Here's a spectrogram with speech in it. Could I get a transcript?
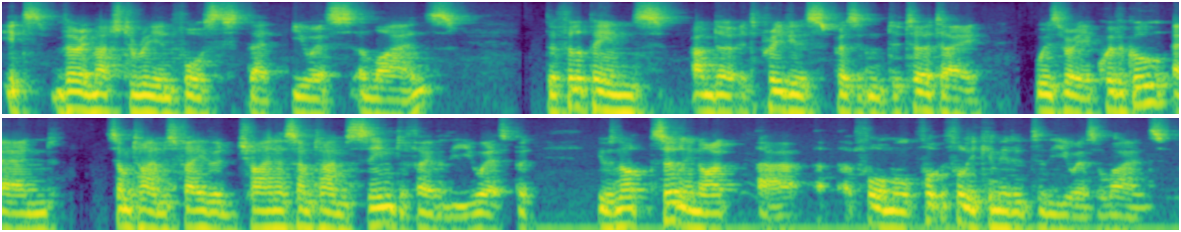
it's very much to reinforce that US alliance. The Philippines, under its previous president Duterte, was very equivocal and sometimes favored China, sometimes seemed to favor the US, but he was not certainly not uh, a formal, fully committed to the US alliance.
